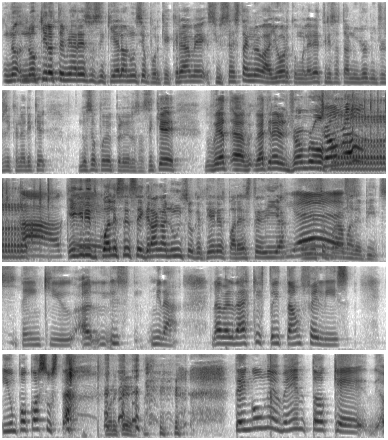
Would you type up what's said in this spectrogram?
no, no quiero terminar eso sin que ella lo anuncie porque créame, si usted está en Nueva York, como la área actriz está en New York, New Jersey, Connecticut, no se puede perder eso. Así que voy a, ah, voy a tirar el drum roll. Drum roll. Ah, ok. Ingrid, ¿cuál es ese gran anuncio que tienes para este día en este programa de Beats? Thank you. Liz, mira, la verdad es que estoy tan feliz y un poco asustada. ¿Por qué? Tengo un evento que a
